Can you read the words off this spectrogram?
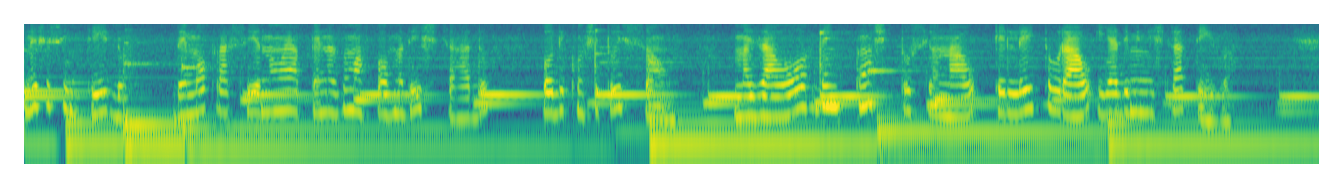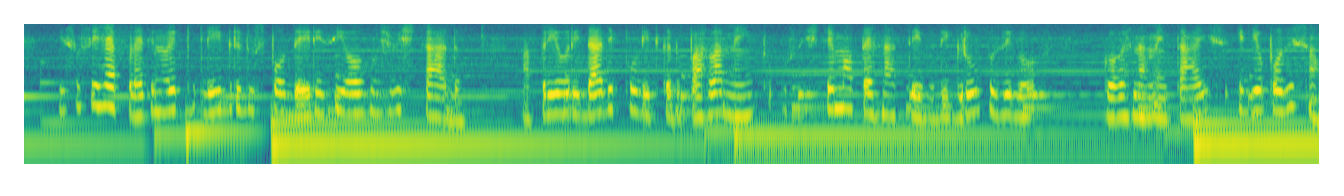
Nesse sentido, democracia não é apenas uma forma de Estado ou de Constituição, mas a ordem constitucional, eleitoral e administrativa. Isso se reflete no equilíbrio dos poderes e órgãos do Estado, a prioridade política do parlamento, o sistema alternativo de grupos e go governamentais e de oposição.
